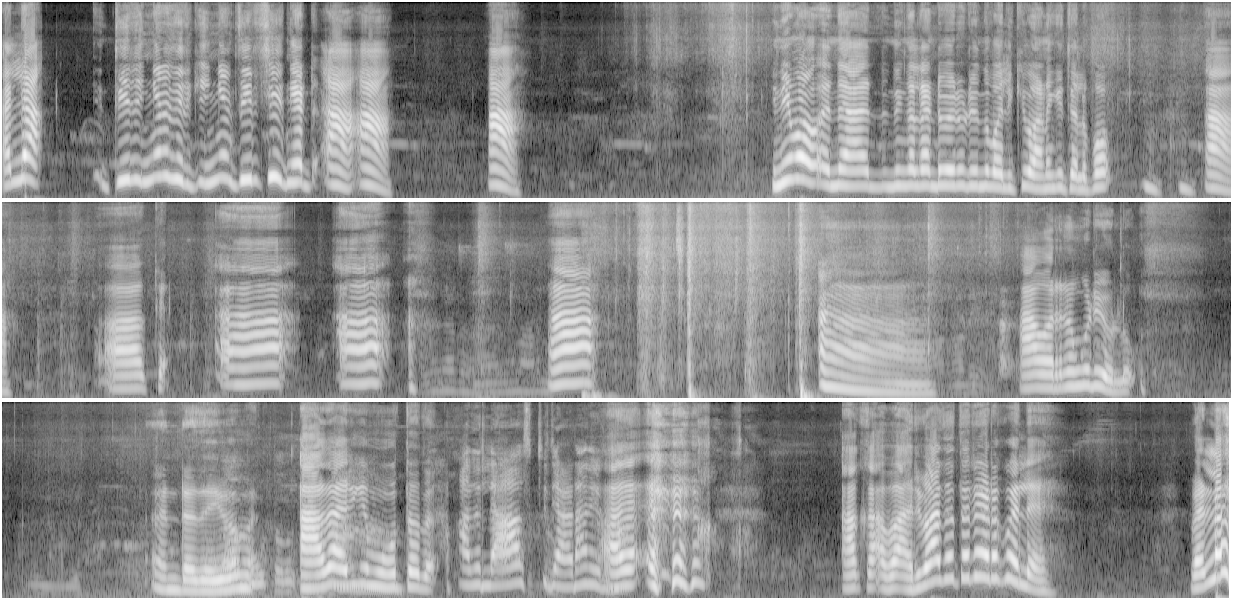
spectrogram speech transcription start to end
അല്ല തിരി ഇങ്ങനെ തിരിക്കും ഇങ്ങനെ തിരിച്ച് ഇങ്ങോട്ട് ആ ആ ആ. ഇനി നിങ്ങൾ രണ്ടുപേരും കൂടി ഒന്ന് വലിക്കുവാണെങ്കിൽ ചിലപ്പോൾ ആ ഓക്കെ. ആ ആ ആ. ആ. ഒരെണ്ണം കൂടി ഉള്ളൂ. എന്റെ ദൈവം അതായിരിക്കും മൂത്തത്. അത് ലാസ്റ്റ് ചാടാൻ ആ ക- അരുവാദത്തന്നെ കിടക്കുമല്ലേ വെള്ളം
